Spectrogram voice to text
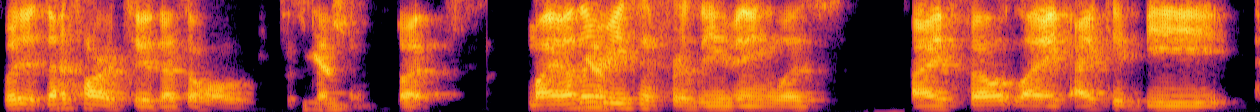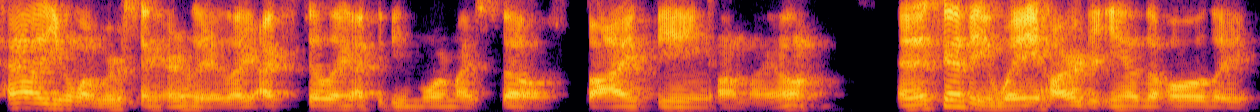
But that's hard too. That's a whole discussion. Yep. But my other yep. reason for leaving was I felt like I could be kind of even what we were saying earlier. Like I feel like I could be more myself by being on my own, and it's going to be way harder. You know, the whole like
